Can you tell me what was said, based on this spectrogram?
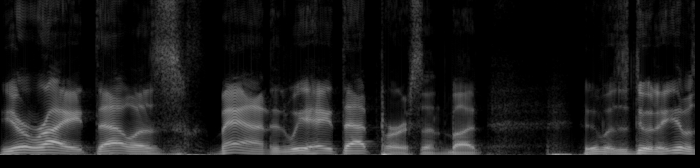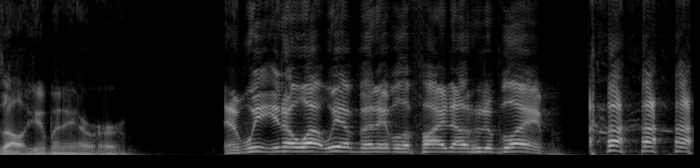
You're right. That was, man, did we hate that person? But it was due to, it was all human error. And we, you know what? We haven't been able to find out who to blame. uh,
